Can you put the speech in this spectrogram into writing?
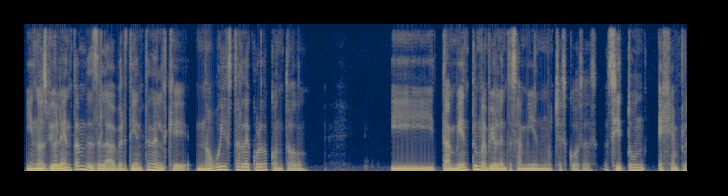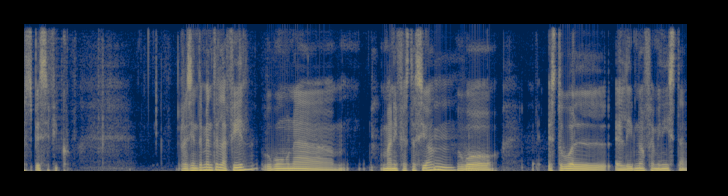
y nos violentan desde la vertiente en el que no voy a estar de acuerdo con todo. Y también tú me violentas a mí en muchas cosas. Cito un ejemplo específico. Recientemente en la FIL hubo una manifestación, mm. hubo, estuvo el, himno feminista,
